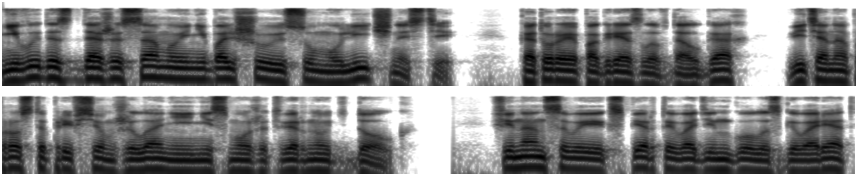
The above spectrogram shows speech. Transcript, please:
не выдаст даже самую небольшую сумму личности, которая погрязла в долгах, ведь она просто при всем желании не сможет вернуть долг. Финансовые эксперты в один голос говорят,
